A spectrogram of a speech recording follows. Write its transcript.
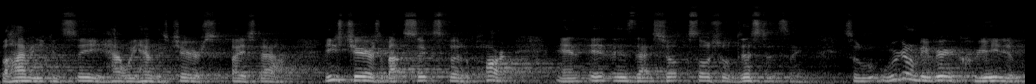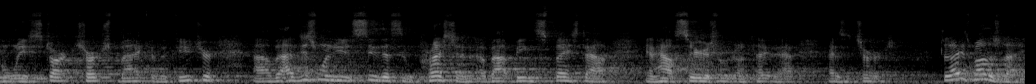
Behind me, you can see how we have these chairs spaced out. Each chair is about six foot apart, and it is that social distancing. So we're going to be very creative when we start church back in the future. Uh, but I just wanted you to see this impression about being spaced out and how serious we're going to take that as a church. Today's Mother's Day.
